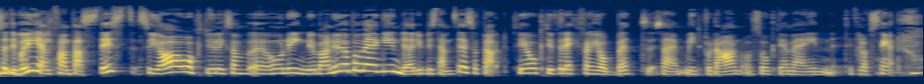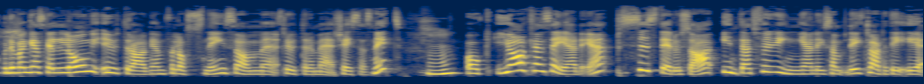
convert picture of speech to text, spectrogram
Så det var ju helt fantastiskt. Så jag åkte ju liksom, eh, hon ringde och bara nu är jag på väg in, vi hade ju bestämt det såklart. Så jag åkte direkt från jobbet så här, mitt på dagen och så åkte jag med in till förlossningen. Och det var en ganska lång utdragen förlossning som eh, slutade med kejsarsnitt. Och jag kan säga det, precis det du sa, inte att förringa liksom, det är klart att det är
